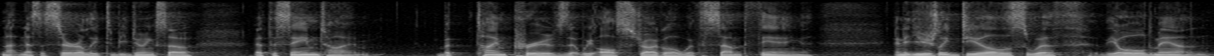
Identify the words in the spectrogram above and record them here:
not necessarily to be doing so at the same time. But time proves that we all struggle with something and it usually deals with the old man,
